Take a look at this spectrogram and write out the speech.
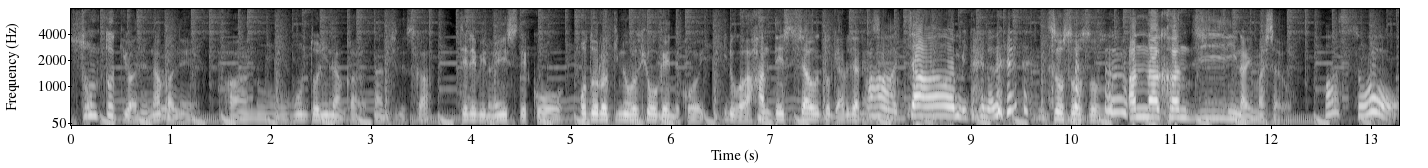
その時はねなんかね、あの本当になんかなんていうんですか？テレビの演出でこう驚きの表現でこう色が反転しちゃう時あるじゃないですか。ああじゃーんみたいなね。そうそうそうそう。あんな感じになりましたよ。あそ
